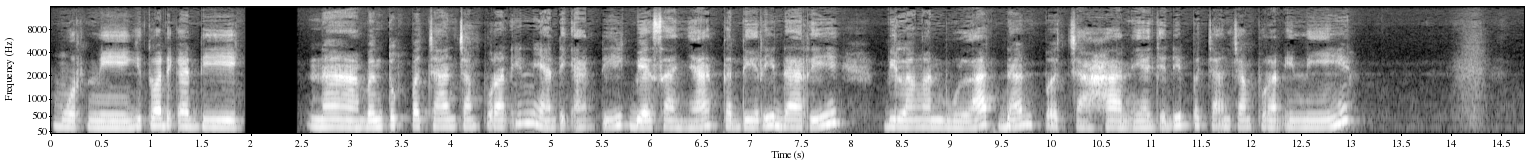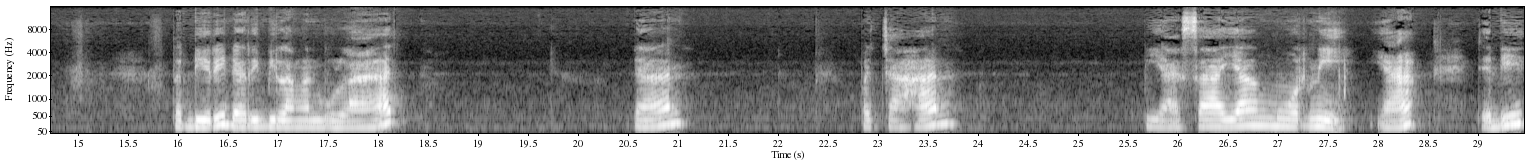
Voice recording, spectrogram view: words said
murni gitu adik-adik. Nah, bentuk pecahan campuran ini adik-adik biasanya terdiri dari bilangan bulat dan pecahan ya. Jadi pecahan campuran ini terdiri dari bilangan bulat dan pecahan biasa yang murni ya. Jadi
